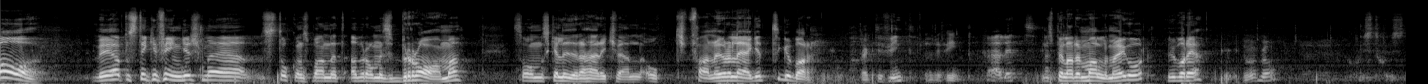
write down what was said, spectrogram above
Ja, vi är här på Sticky Fingers med Stockholmsbandet Abramis Brama som ska lira här ikväll. Och fan, hur är läget gubbar? Tack, det är fint. Det är fint. Härligt. Ni spelade Malmö igår. Hur var det? Det var bra. Schysst, schysst.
